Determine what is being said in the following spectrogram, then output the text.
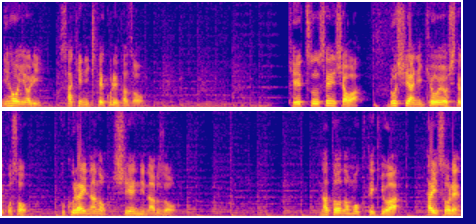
日本より先に来てくれたぞ。K2 戦車はロシアに供与してこそウクライナの支援になるぞ。NATO の目的は対ソ連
